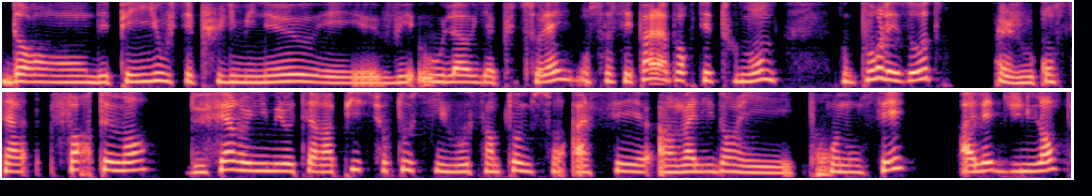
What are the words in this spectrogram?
dans des pays où c'est plus lumineux et où là où il y a plus de soleil. Bon, ça, c'est pas à la portée de tout le monde. Donc, pour les autres, je vous conseille fortement de faire une luminothérapie, surtout si vos symptômes sont assez invalidants et prononcés, à l'aide d'une lampe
